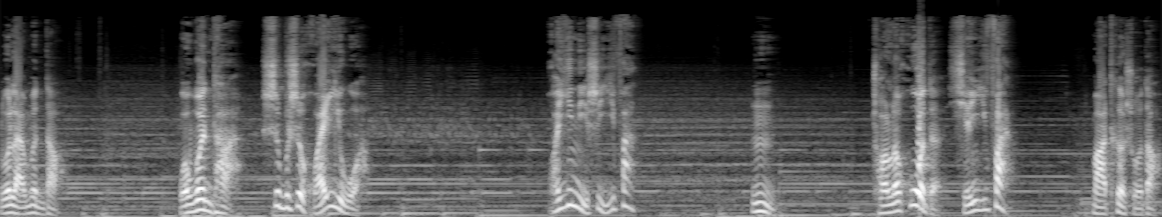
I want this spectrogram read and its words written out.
罗兰问道。我问他是不是怀疑我，怀疑你是疑犯。嗯，闯了祸的嫌疑犯。马特说道。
